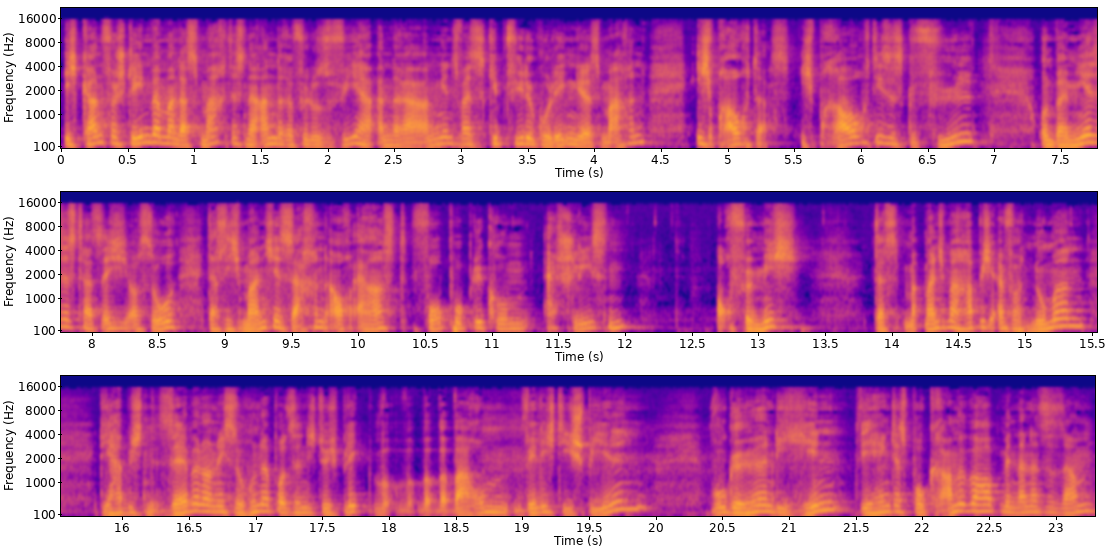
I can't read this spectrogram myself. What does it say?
Ich kann verstehen, wenn man das macht, ist eine andere Philosophie, eine andere Herangehensweise. Es gibt viele Kollegen, die das machen. Ich brauche das. Ich brauche dieses Gefühl. Und bei mir ist es tatsächlich auch so, dass ich manche Sachen auch erst vor Publikum erschließen auch für mich, dass manchmal habe ich einfach Nummern, die habe ich selber noch nicht so hundertprozentig durchblickt. Warum will ich die spielen? Wo gehören die hin? Wie hängt das Programm überhaupt miteinander zusammen?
